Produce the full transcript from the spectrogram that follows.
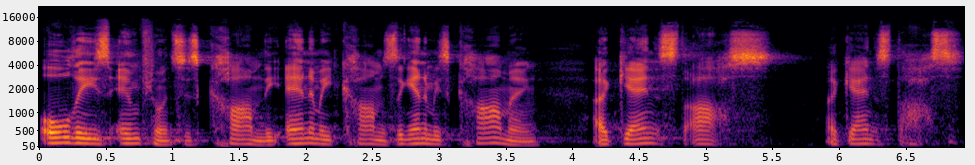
All these influences come. The enemy comes. The enemy's coming against us. Against us.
